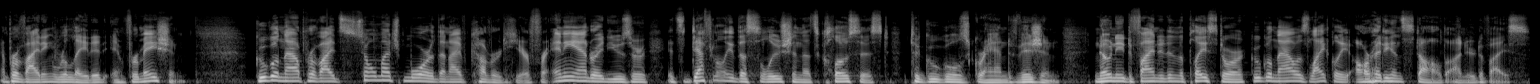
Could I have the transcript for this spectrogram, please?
and providing related information. Google Now provides so much more than I've covered here. For any Android user, it's definitely the solution that's closest to Google's grand vision. No need to find it in the Play Store. Google Now is likely already installed on your device.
